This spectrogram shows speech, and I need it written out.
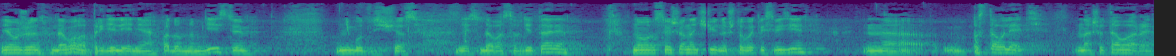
Я уже давал определение подобным действиям. Не буду сейчас здесь вдаваться в детали, но совершенно очевидно, что в этой связи э, поставлять наши товары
